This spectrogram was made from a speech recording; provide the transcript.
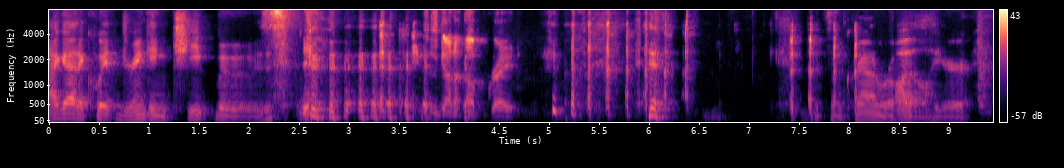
I got to quit drinking cheap booze. He's got to upgrade. Get some Crown Royal here. Um,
